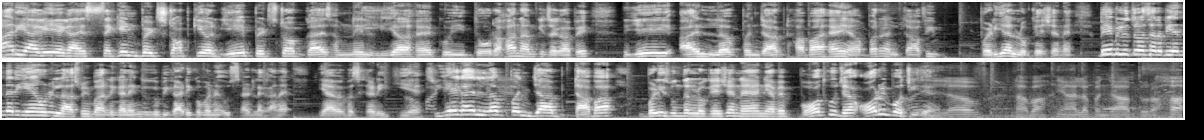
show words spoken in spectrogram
बारी आ गई है गाइस सेकंड पिट स्टॉप की और ये पिट स्टॉप गाइस हमने लिया है कोई दोराहा नाम की जगह पे. ये आई लव पंजाब ढाबा है यहाँ पर एंड काफ़ी बढ़िया लोकेशन है. बेबी लुत्रा सर अभी अंदर ही है, उन्हें लास्ट में बाहर निकालेंगे क्योंकि गाड़ी को मैंने उस साइड लगाना है. यहाँ पे बस खड़ी की है. So, ये गाय लव पंजाब ढाबा, बड़ी सुंदर लोकेशन है and यहाँ पे बहुत कुछ है और भी बहुत चीज़ें हैं. लव ढाबा, यहाँ लव पंजाब दुराहा.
